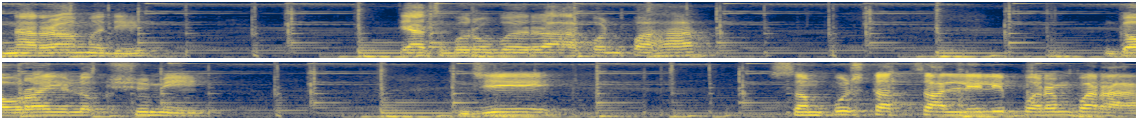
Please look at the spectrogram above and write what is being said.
नारळामध्ये. त्याचबरोबर आपण पहा गौराई लक्ष्मी जी संपुष्टात चाललेली परंपरा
